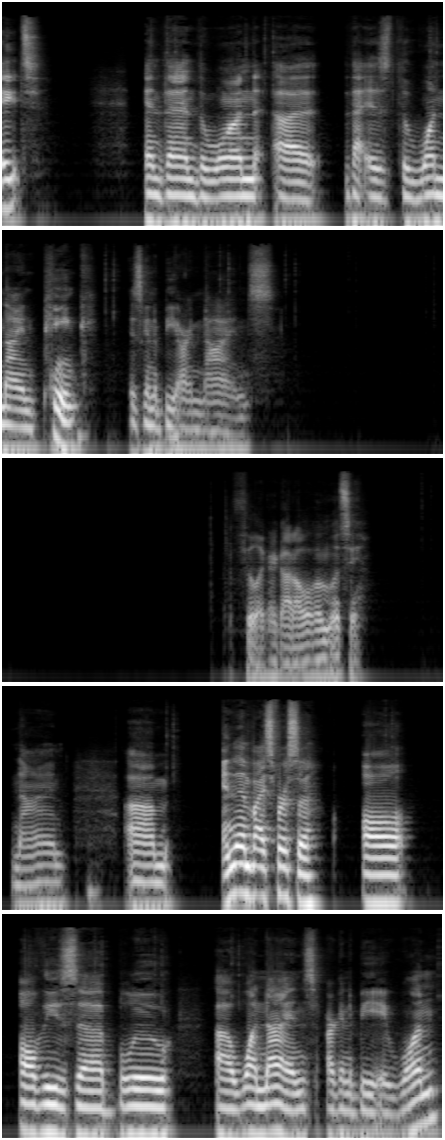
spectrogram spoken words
eight. And then the one uh, that is the one nine pink is going to be our nines. I feel like I got all of them. Let's see. Nine. Um, and then vice versa. All all these uh, blue uh, one nines are going to be a one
